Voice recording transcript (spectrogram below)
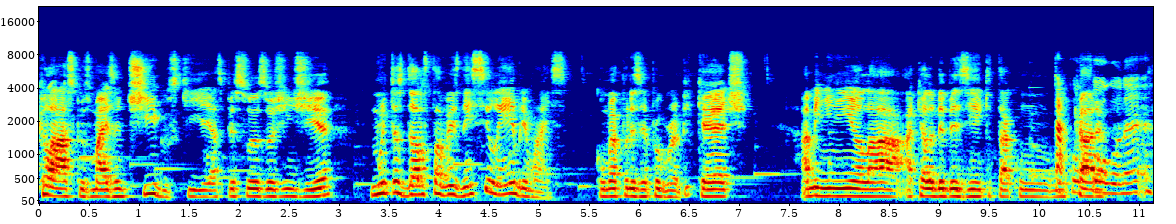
clássicos, mais antigos que as pessoas hoje em dia muitas delas talvez nem se lembrem mais. Como é, por exemplo, o Grumpy Cat, a menininha lá, aquela bebezinha que tá com Tá um com cara. fogo, né?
